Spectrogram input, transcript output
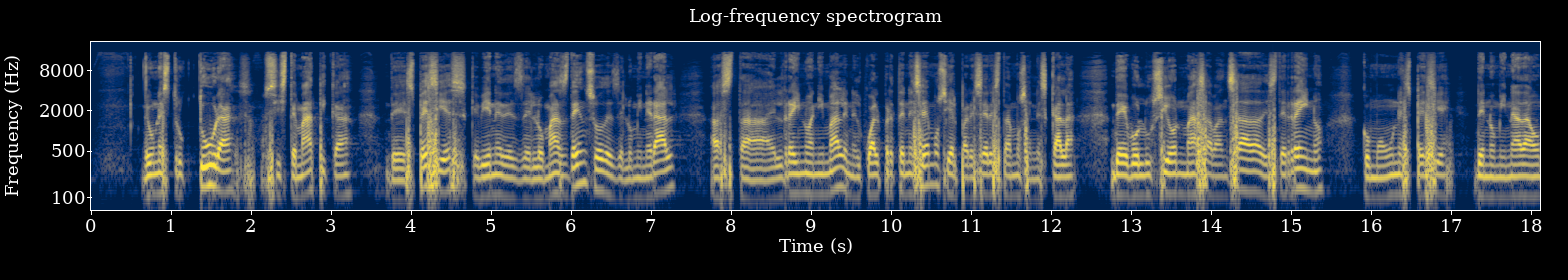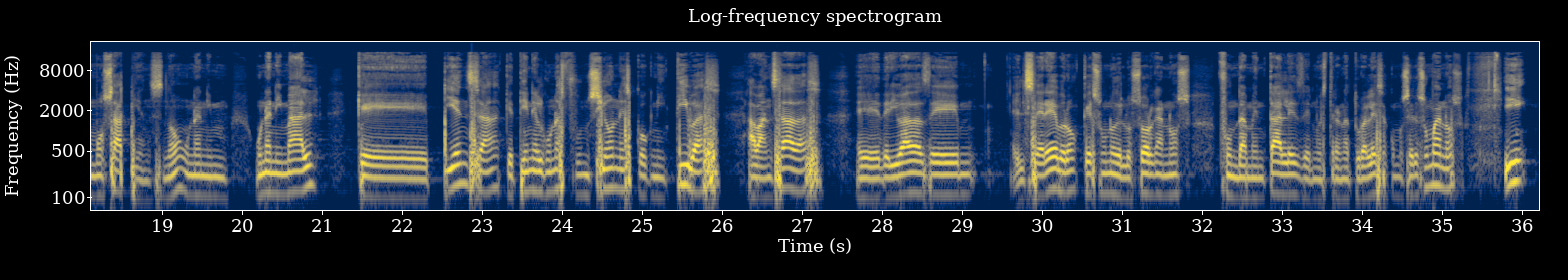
de una estructura sistemática de especies que viene desde lo más denso, desde lo mineral, hasta el reino animal en el cual pertenecemos y al parecer estamos en la escala de evolución más avanzada de este reino como una especie denominada Homo sapiens, ¿no? un, un animal que piensa, que tiene algunas funciones cognitivas avanzadas eh, derivadas de el cerebro, que es uno de los órganos fundamentales de nuestra naturaleza como seres humanos, y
